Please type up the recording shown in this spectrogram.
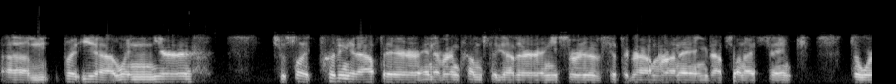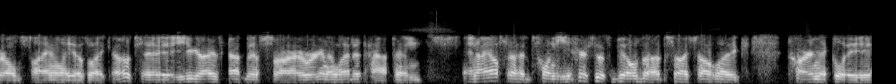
Um, but yeah, when you're just like putting it out there and everyone comes together and you sort of hit the ground running, that's when I think the world finally is like, okay, you guys got this far, we're going to let it happen. And I also had 20 years of build up, so I felt like karmically,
